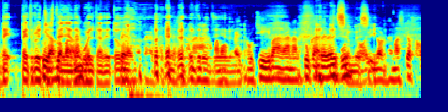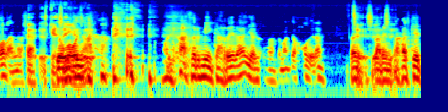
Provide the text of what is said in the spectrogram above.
Petrucci está ya de vuelta de todo. Petrucci, iba a ganar su carrera y punto. Y los demás que os jodan. O sea, yo voy, a, voy, a, hacer mi carrera y los demás que os joderán la ventaja es que,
